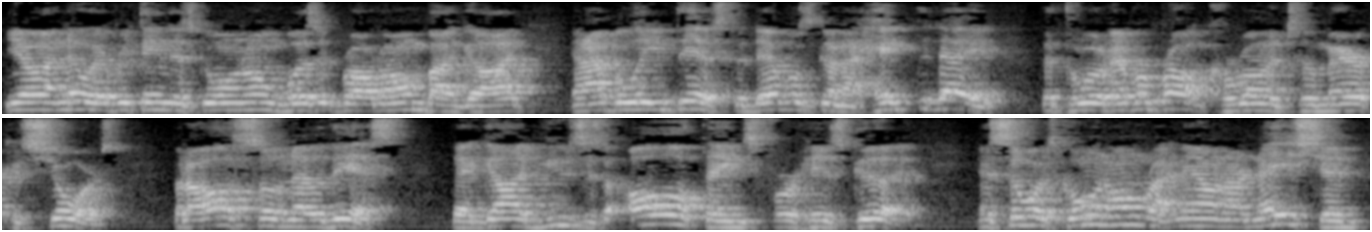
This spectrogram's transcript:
You know, I know everything that's going on wasn't brought on by God, and I believe this the devil's going to hate the day that the Lord ever brought Corona to America's shores. But I also know this that God uses all things for His good. And so, what's going on right now in our nation,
